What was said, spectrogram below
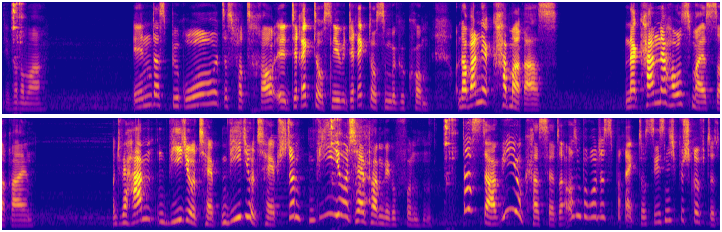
Nee, warte mal. In das Büro des Vertrauen. Äh, Direktors. Nee, Direktors sind wir gekommen. Und da waren ja Kameras. Und da kam der Hausmeister rein. Und wir haben ein Videotape. Ein Videotape, stimmt. Ein Videotape haben wir gefunden. Das da, Videokassette aus dem Büro des Direktors. Die ist nicht beschriftet.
